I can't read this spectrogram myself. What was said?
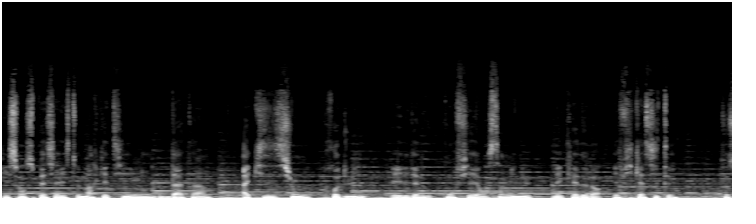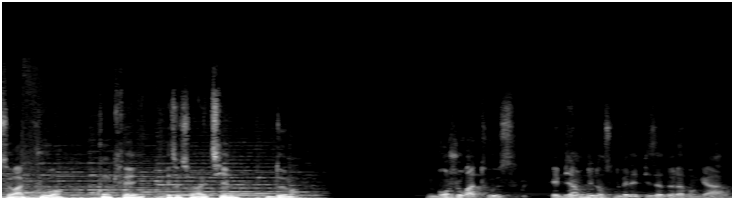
Ils sont spécialistes marketing, data, acquisition, produits et ils viennent vous confier en 5 minutes les clés de leur efficacité. Ce sera court, concret et ce sera utile demain. Bonjour à tous et bienvenue dans ce nouvel épisode de l'Avant-Garde.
